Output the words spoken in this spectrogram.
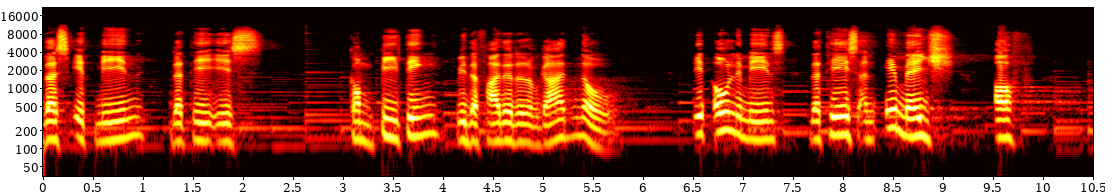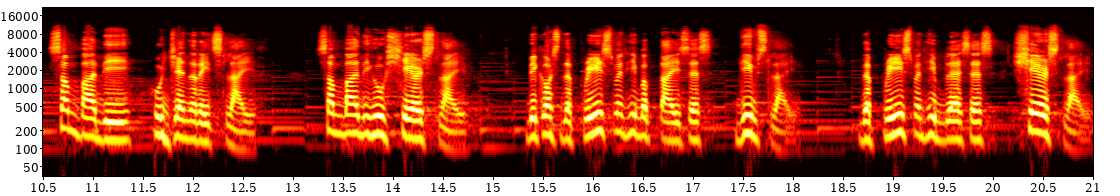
Does it mean that he is competing with the fatherhood of God? No. It only means that he is an image of somebody who generates life, somebody who shares life. Because the priest, when he baptizes, gives life. The priest, when he blesses, shares life.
